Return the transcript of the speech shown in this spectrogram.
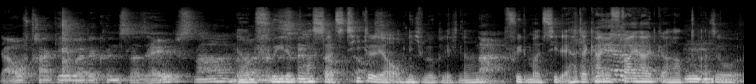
der Auftraggeber der Künstler selbst war. Ja, und Freedom passt als Titel ja auch nicht wirklich. Ne? Nein. Freedom als Titel. Er hat ja keine ja, Freiheit gehabt. Mhm. Also,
